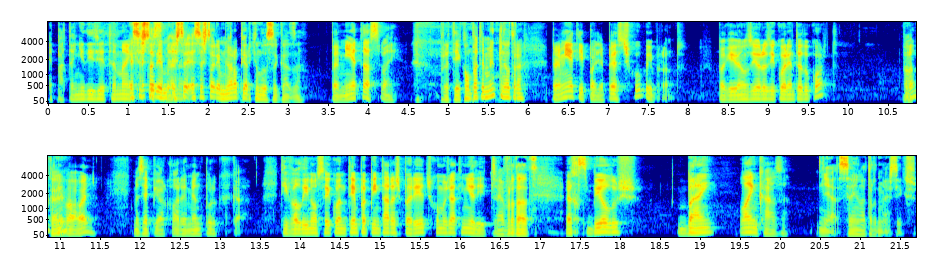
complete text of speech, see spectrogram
Epá, tenho a dizer também. Essa, história, semana- esta, essa história é melhor ou pior que um doce a casa? Para mim é está-se bem. Para ti é completamente neutra. Para mim é tipo, olha, peço desculpa e pronto. Paguei 11,40€ do corte. Pronto, Ok. aí vá, olha. Mas é pior, claramente, porque cá, tive ali não sei quanto tempo a pintar as paredes, como eu já tinha dito. É verdade. A recebê-los bem lá em casa. Yeah, sem eletrodomésticos.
